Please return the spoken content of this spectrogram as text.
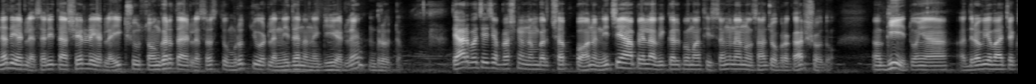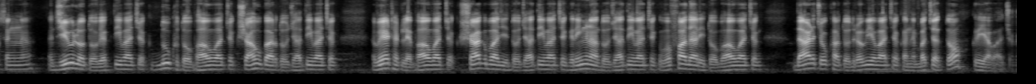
નદી એટલે સરિતા, શેરડી એટલે ઈક્ષુ, સોંઘરતા એટલે સસ્તું, મૃત્યુ એટલે નિધન અને ઘી એટલે ધ્રુત. ત્યાર પછી છે પ્રશ્ન નંબર છપ્પન. નીચે આપેલા વિકલ્પમાંથી સંજ્ઞાનો સાચો પ્રકાર શોધો. ઘી તો અહીંયા દ્રવ્યવાચક સંજ્ઞા, જીવલો તો વ્યક્તિવાચક, દુઃખ તો ભાવવાચક, શાહુકાર તો જાતિવાચક વેઠ એટલે ભાવવાચક, શાકભાજી તો જાતિવાચક, રીંગણા તો જાતિવાચક, વફાદારી તો ભાવવાચક, દાળ ચોખા તો દ્રવ્યવાચક અને બચત તો ક્રિયાવાચક.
